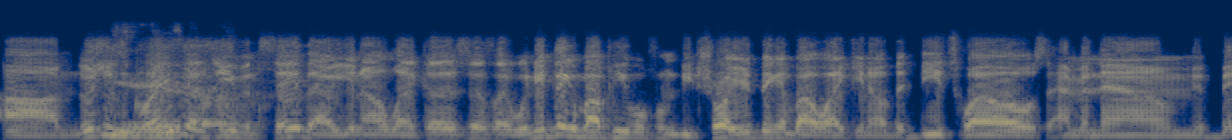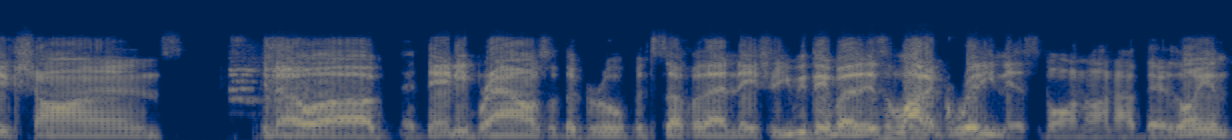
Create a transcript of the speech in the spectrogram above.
Um, which is yeah. crazy that you even say that, you know, like it's just like when you think about people from Detroit, you're thinking about like, you know, the D12s, Eminem, Big Sean's, you know, uh, Danny Browns of the group and stuff of that nature. You be thinking about it, it's a lot of grittiness going on out there. The only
